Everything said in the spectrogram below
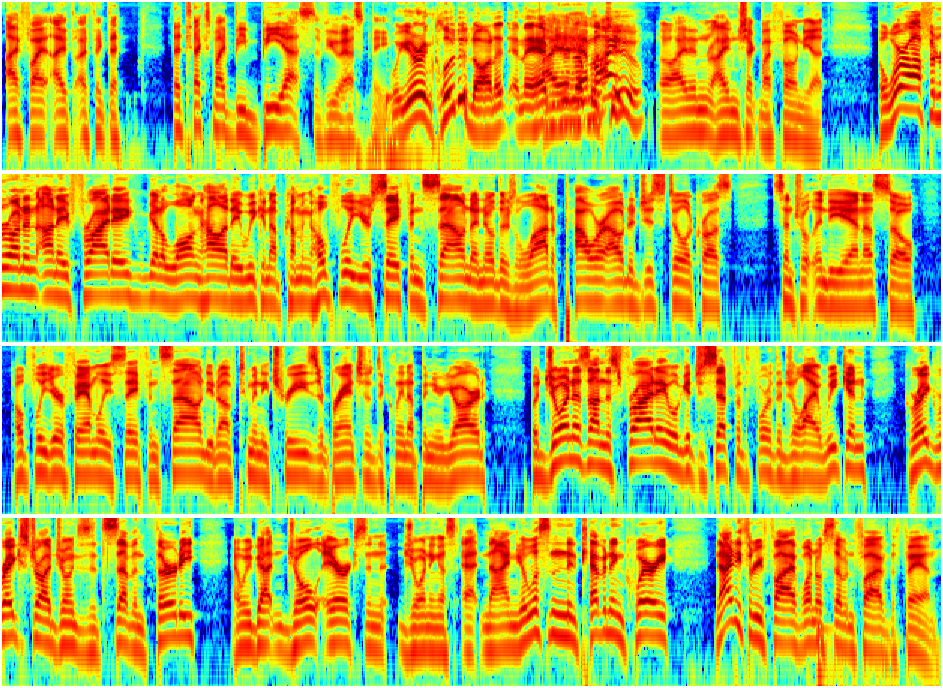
I find I, I think that that text might be BS if you ask me. Well, you're included on it, and they have I, your am number I? two. Oh, I didn't I didn't check my phone yet. But we're off and running on a Friday. We got a long holiday weekend upcoming. Hopefully you're safe and sound. I know there's a lot of power outages still across central Indiana, so hopefully your family's safe and sound. You don't have too many trees or branches to clean up in your yard. But join us on this Friday. We'll get you set for the 4th of July weekend. Greg Rakestraw joins us at 7:30, and we've got Joel Erickson joining us at 9. You're listening to Kevin and Query, 93.5, 107.5 The Fan.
